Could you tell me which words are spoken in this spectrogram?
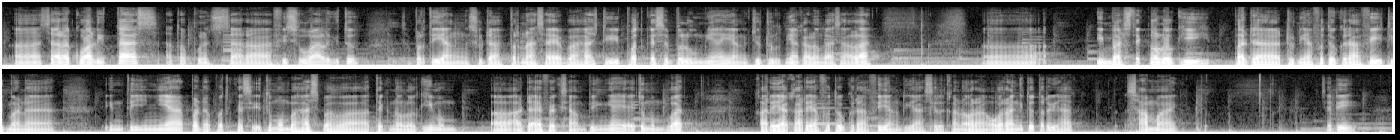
uh, secara kualitas ataupun secara visual gitu. Seperti yang sudah pernah saya bahas di podcast sebelumnya yang judulnya kalau nggak salah uh, imbas teknologi pada dunia fotografi di mana intinya pada podcast itu membahas bahwa teknologi uh, ada efek sampingnya yaitu membuat karya-karya fotografi yang dihasilkan orang-orang itu terlihat sama gitu. Jadi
